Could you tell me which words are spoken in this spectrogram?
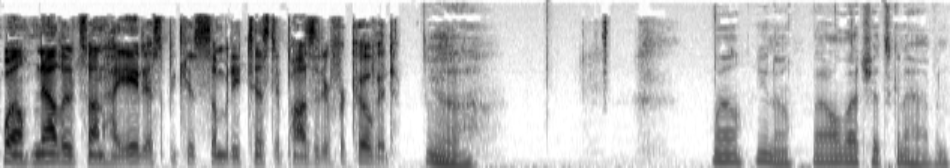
Well, now that it's on hiatus because somebody tested positive for COVID. Yeah. Well, you know, all that shit's gonna happen.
